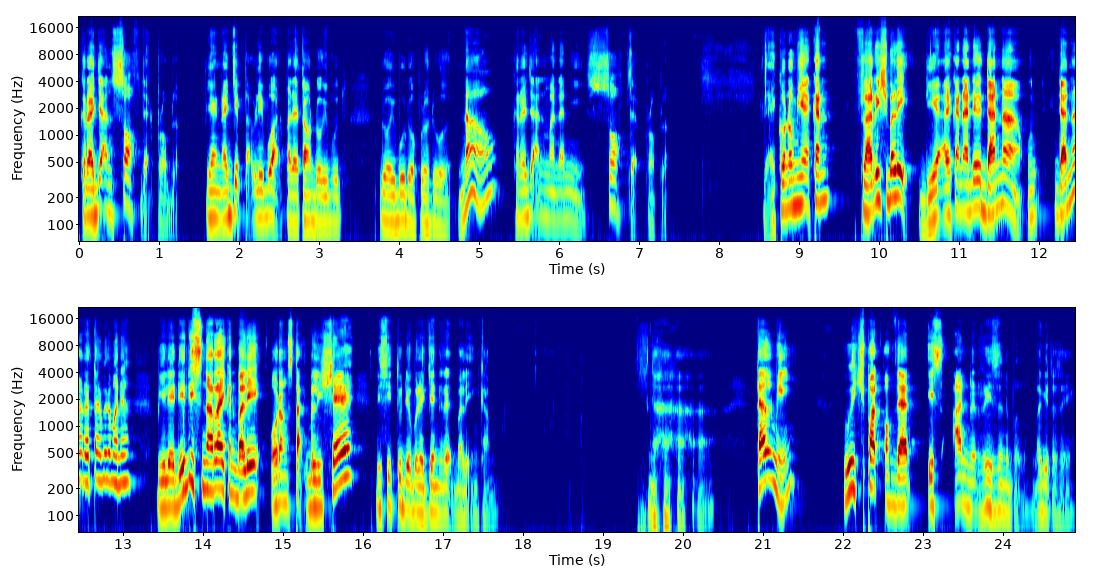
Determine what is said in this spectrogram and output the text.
kerajaan solve that problem yang Najib tak boleh buat pada tahun 2000 2022. Now, kerajaan Madani solve that problem. The ekonomi akan flourish balik. Dia akan ada dana. Dana datang dari mana? Bila dia disenaraikan balik, orang start beli share, di situ dia boleh generate balik income. Tell me, which part of that is unreasonable? Bagi tu saya.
